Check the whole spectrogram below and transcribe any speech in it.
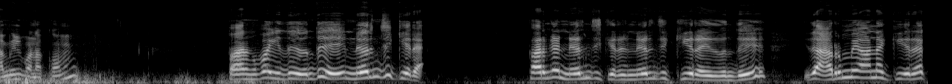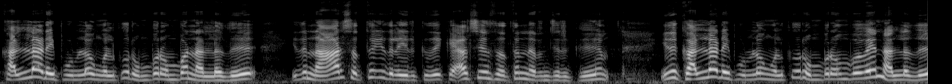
தமிழ் வணக்கம். பாருங்கப்பா இது வந்து நெறிஞ்சிக்கீரை பாருங்கள் நெறிஞ்சிக்கீரை நெறிஞ்சிக்கீரை இது வந்து இது அருமையான கீரை. கல்லடைப்பு உள்ளவங்களுக்கு ரொம்ப ரொம்ப நல்லது. இது நார் சத்து இதில் இருக்குது கால்சியம் சத்தும் நிறைஞ்சிருக்கு. இது கல்லடைப்பு உள்ளவங்களுக்கு ரொம்ப ரொம்பவே நல்லது.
